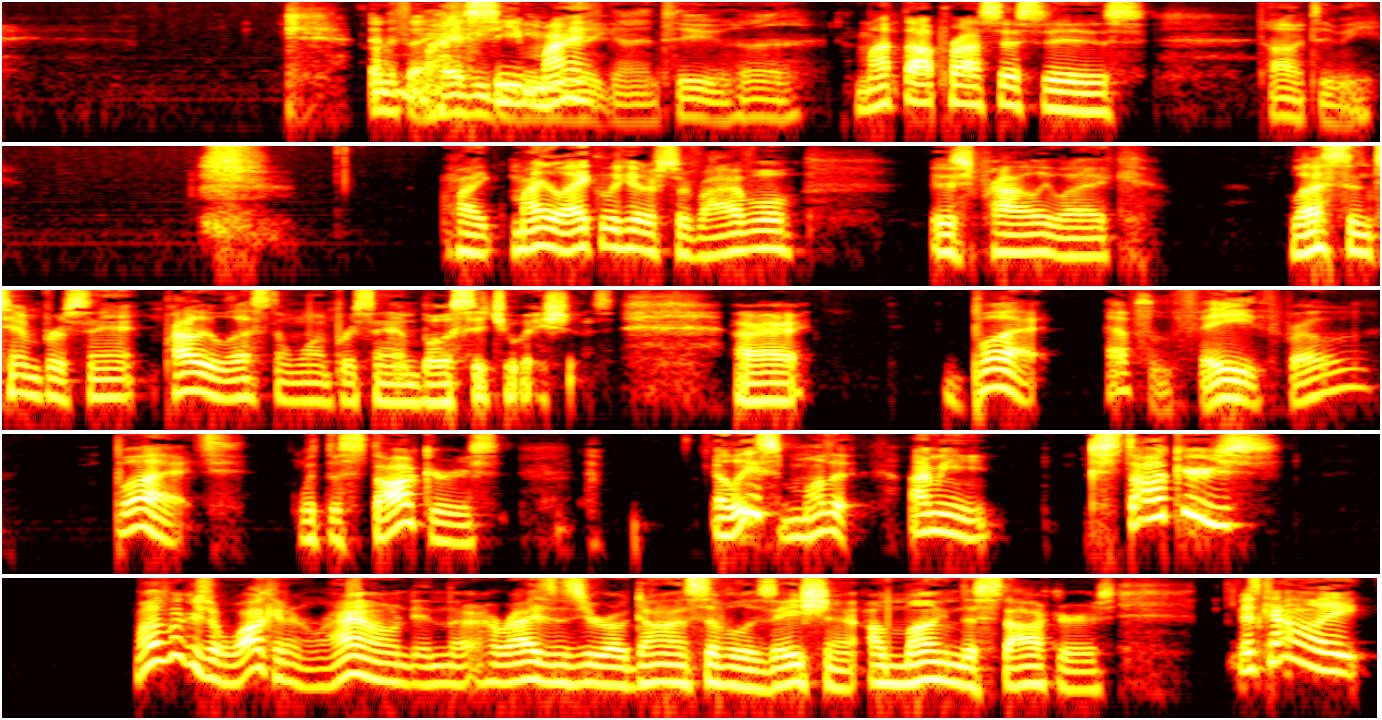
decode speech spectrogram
And it's a heavy see, my, gun too, huh? My thought process is, talk to me. Like my likelihood of survival is probably like less than ten percent, probably less than one percent in both situations. All right, but have some faith, bro. But with the stalkers, at least mother, I mean, stalkers, motherfuckers are walking around in the Horizon Zero Dawn civilization among the stalkers. It's kind of like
